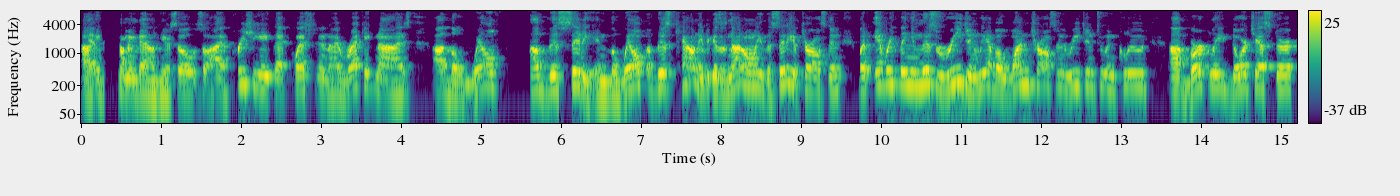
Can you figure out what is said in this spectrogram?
uh, yeah. if you're coming down here. So so I appreciate that question and I recognize uh, the wealth of this city and the wealth of this county because it's not only the city of Charleston, but everything in this region. We have a one Charleston region to include uh, Berkeley, Dorchester,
